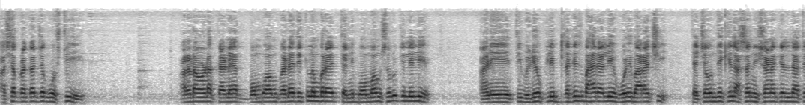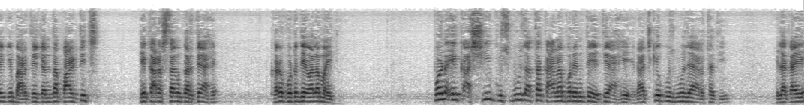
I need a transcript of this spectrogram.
अशा प्रकारच्या गोष्टी आरडाओरडा करण्यात बॉम्बॉम करण्यात एक नंबर आहेत. त्यांनी बॉम्बॉम सुरू केलेली आहे. आणि ती व्हिडिओ क्लिप लगेच बाहेर आली आहे गोळीबाराची त्याच्याहून देखील असा निशाणा केला जाते की भारतीय जनता पार्टीच हे कारस्थान करते आहे. खरं खोटं देवाला माहिती. पण एक अशी कुसबूज आता कानापर्यंत येते आहे. राजकीय कुसबूज आहे अर्थात ही. हिला काही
